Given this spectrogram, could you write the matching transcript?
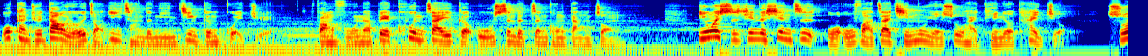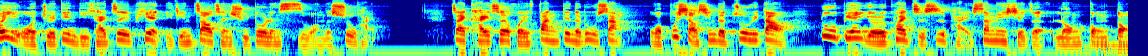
我感觉到有一种异常的宁静跟诡谲，仿佛呢被困在一个无声的真空当中。因为时间的限制，我无法在青木原树海停留太久。所以我决定离开这一片已经造成许多人死亡的树海。在开车回饭店的路上，我不小心的注意到路边有一块指示牌，上面写着“龙宫洞”。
